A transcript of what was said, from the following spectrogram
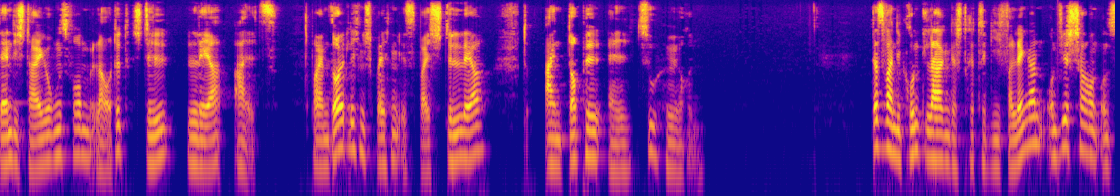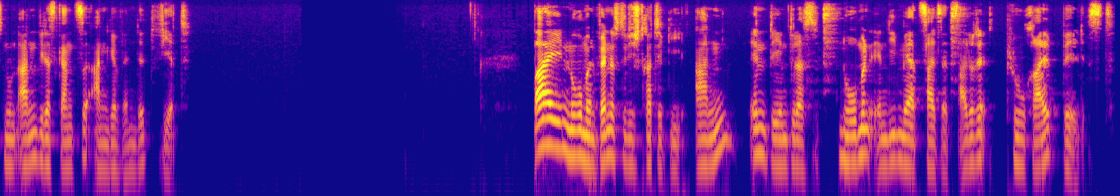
Denn die Steigerungsform lautet still, leer, als. Beim deutlichen Sprechen ist bei still, leer ein Doppel-L zu hören. Das waren die Grundlagen der Strategie Verlängern und wir schauen uns nun an, wie das Ganze angewendet wird. Bei Nomen wendest du die Strategie an, indem du das Nomen in die Mehrzahl setzt, also den Plural bildest.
